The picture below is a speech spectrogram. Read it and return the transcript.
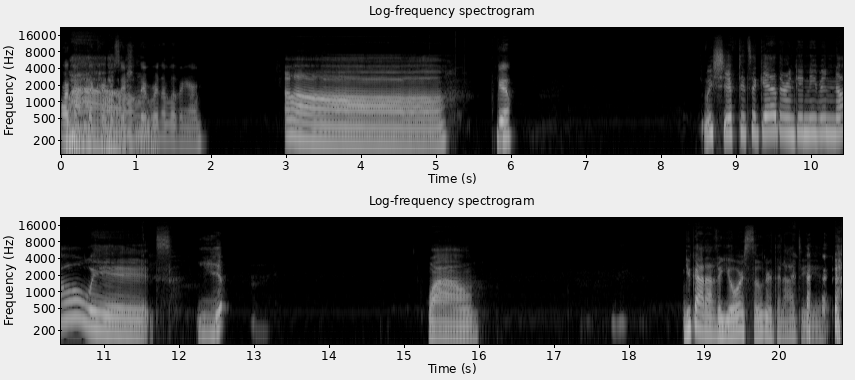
I remember that conversation. They were in the living room. Oh. Yeah. We shifted together and didn't even know it. Yep. Wow. You got out of yours sooner than I did.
